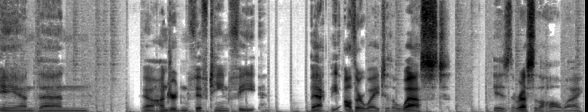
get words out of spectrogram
and then 115 feet back the other way to the west is the rest of the hallway.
